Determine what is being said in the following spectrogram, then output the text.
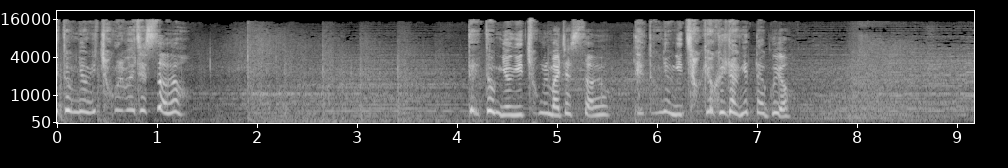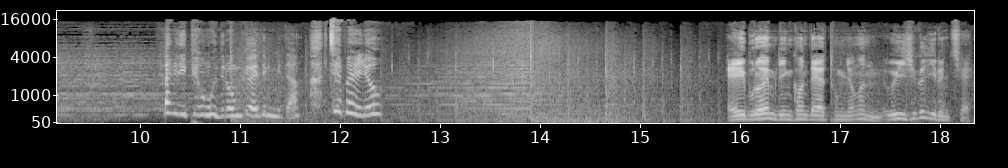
대통령이 총을 맞았어요. 대통령이 총을 맞았어요. 대통령이 저격을 당했다고요. 빨리 병원으로 옮겨야 됩니다. 제발요. 에이브러햄 링컨 대통령은 의식을 잃은 채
